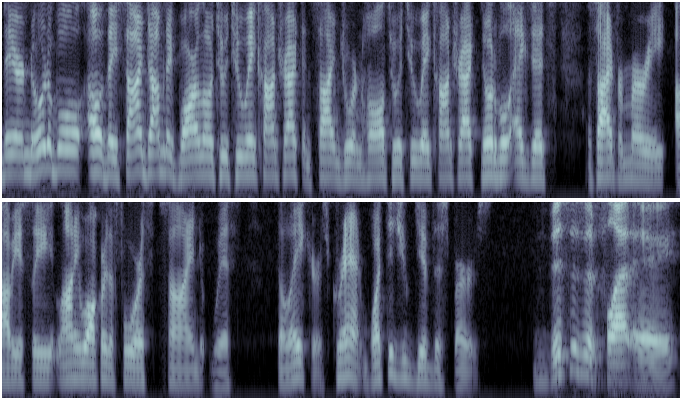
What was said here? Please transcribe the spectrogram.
they're notable. Oh, they signed Dominic Barlow to a two-way contract and signed Jordan Hall to a two-way contract. Notable exits aside from Murray, obviously. Lonnie Walker the fourth signed with the Lakers. Grant, what did you give the Spurs? This is a flat A.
